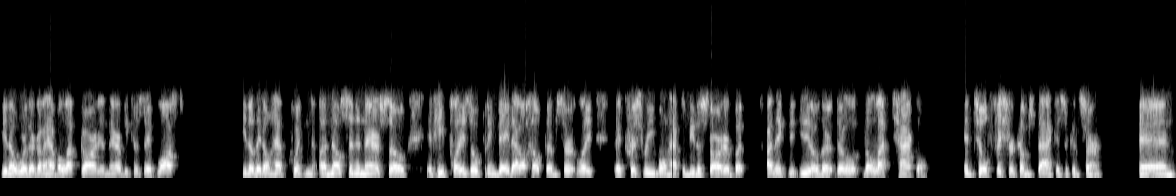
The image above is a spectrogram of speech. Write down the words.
you know, where they're going to have a left guard in there because they've lost you know, they don't have Quenton uh, Nelson in there. So if he plays opening day, that'll help them certainly. That Chris Reed won't have to be the starter. But I think that, you know, the, the, the left tackle until Fisher comes back is a concern. And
